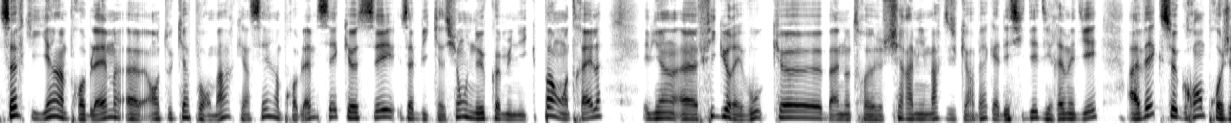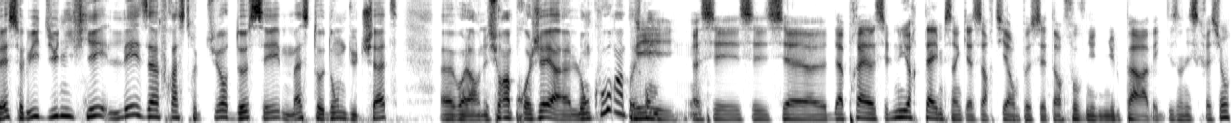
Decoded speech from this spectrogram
Sauf qu'il y a un problème, euh, en tout cas pour Mark, hein, c'est un problème, c'est que ces applications ne communiquent pas entre elles. Eh bien, euh, figurez-vous que bah, notre cher ami Mark Zuckerberg a décidé d'y remédier avec ce grand projet, celui d'unifier les infrastructures de ces mastodontes du chat. Euh, voilà, on est sur un projet à long cours, hein, parce Oui, qu'on euh, c'est euh, d'après le New York Times hein, qui a sorti un peu cette info venue de nulle part avec des indiscrétions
